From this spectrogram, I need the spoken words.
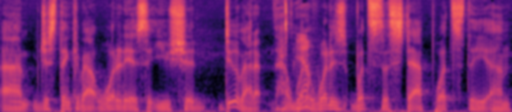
Um, just think about what it is that you should do about it. How, Yeah. what, what is what's the step? What's the um,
